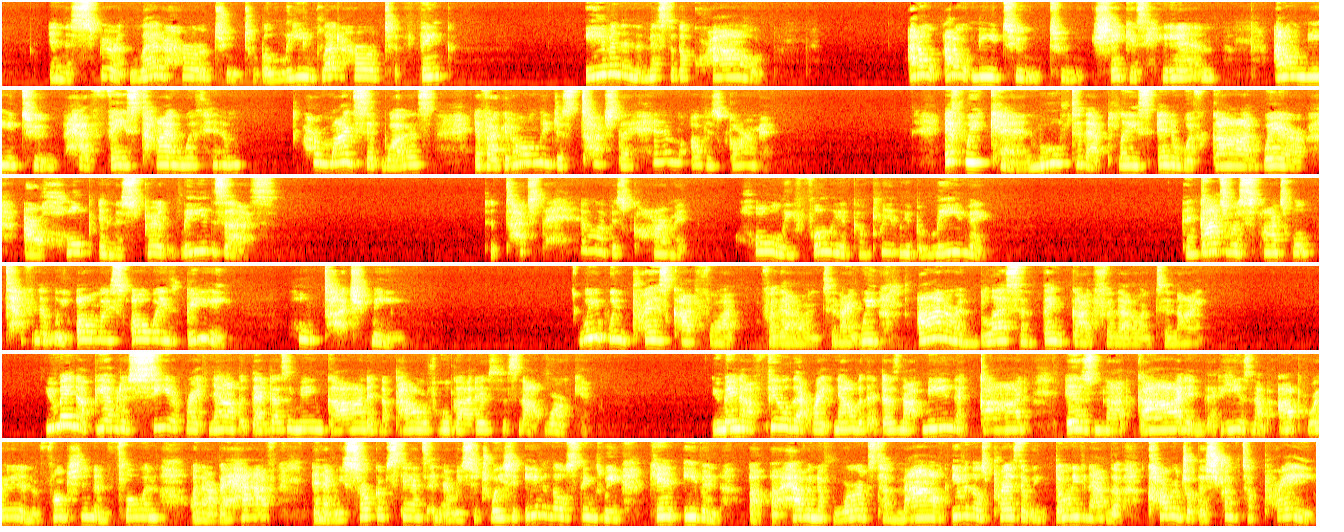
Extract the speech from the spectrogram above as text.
in the spirit led her to, to believe, led her to think, even in the midst of the crowd. I don't I don't need to to shake his hand. I don't need to have FaceTime with him. Her mindset was if I could only just touch the hem of his garment. If we can move to that place in with God where our hope in the Spirit leads us to touch the hem of His garment, wholly, fully, and completely believing, then God's response will definitely almost always be, Who touched me? We, we praise God for, for that on tonight. We honor and bless and thank God for that on tonight. You may not be able to see it right now, but that doesn't mean God and the power of who God is is not working. You may not feel that right now, but that does not mean that God is not God and that He is not operating and functioning and flowing on our behalf in every circumstance, in every situation, even those things we can't even uh, uh, have enough words to mouth, even those prayers that we don't even have the courage or the strength to pray.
